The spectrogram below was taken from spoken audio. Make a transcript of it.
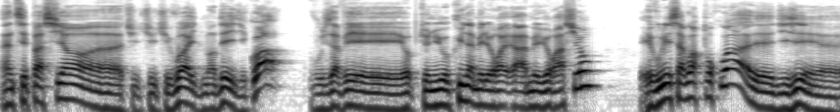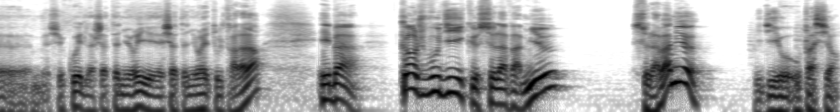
un de ces patients, euh, tu, tu, tu, vois, il demandait, il dit quoi? Vous avez obtenu aucune amélioration? Et voulez savoir pourquoi? Disait euh, Monsieur Coué de la Châtaignerie et Châtaignerie tout le tralala. Eh ben, quand je vous dis que cela va mieux, cela va mieux, il dit au patient.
